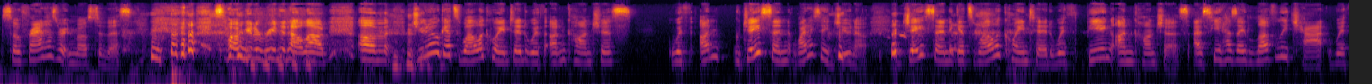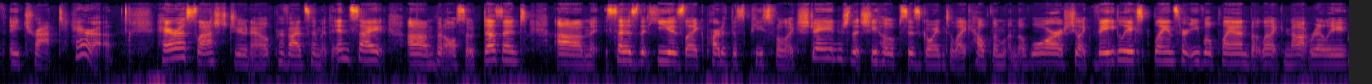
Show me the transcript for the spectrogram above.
so Fran has written most of this, so I'm going to read it out loud. Um, Juno gets well acquainted with unconscious with un- Jason, why did I say Juno? Jason gets well acquainted with being unconscious as he has a lovely chat with a trapped Hera. Hera slash Juno provides him with insight, um, but also doesn't. Um, says that he is like part of this peaceful exchange that she hopes is going to like help them win the war. She like vaguely explains her evil plan, but like not really.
